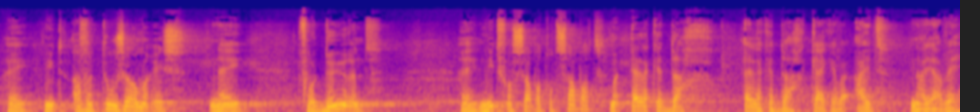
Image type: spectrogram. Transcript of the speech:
He, niet af en toe zomaar is. Nee, voortdurend. Niet van Sabbat tot Sabbat, maar elke dag. Elke dag kijken we uit naar Yahweh.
